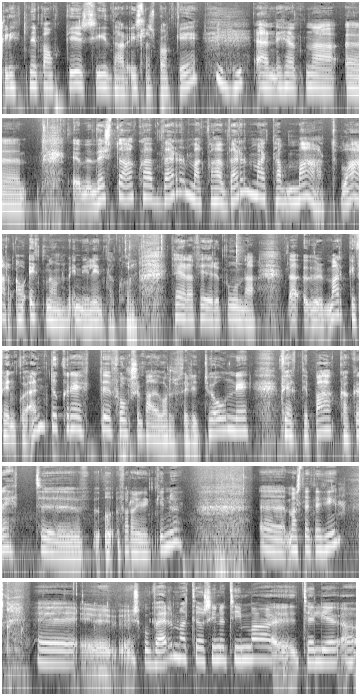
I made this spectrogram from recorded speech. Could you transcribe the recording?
Glitnibanki, síðar Íslandsbanki. En hérna um, veistu að hvað verma, hvað verðmæta mat var á eignunum inn í Lindakól þegar að þið eru búin að margir fengu endugreitt fólk sem hafi voruð fyrir tjóni fekk tilbaka greitt uh, frá ringinu uh, maður stætti því? Uh, sko verðmætti á sínu tíma tel ég að,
